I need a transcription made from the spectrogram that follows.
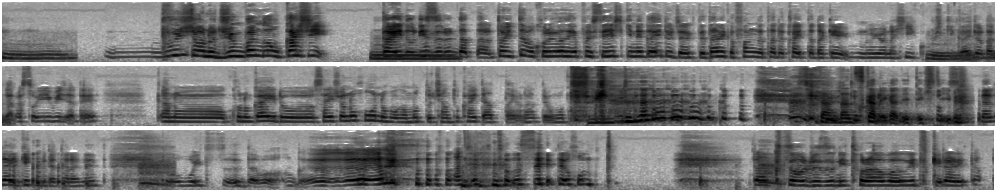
うん。文章の順番がおかしいガイドにするんだったらといってもこれはやっぱり正式なガイドじゃなくて誰かファンがただ書いただけのような非公式ガイドだからそういう意味じゃね。あのーこのガイド最初の方の方がもっとちゃんと書いてあったよなって思ってたけど。だんだん疲れが出てきている。そうそう。長いゲームだからね。と思いつつでもうー。あの人のせいで本当。ダークソウルズにトラウマ植え付けられた。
